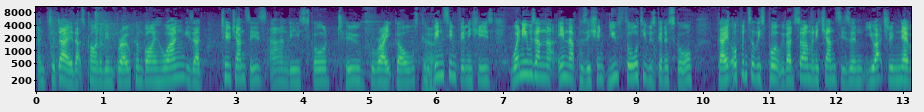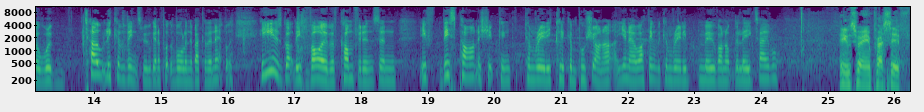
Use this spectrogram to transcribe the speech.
and today that's kind of been broken by Hwang. He's had two chances and he's scored two great goals, Yeah. convincing finishes. When he was in that, in that position, you thought he was going to score. Okay, up until this point, we've had so many chances, and you actually never were totally convinced we were going to put the ball in the back of the net. But he has got this vibe of confidence, and if this partnership can can really click and push on, you know, I think we can really move on up the league table. He was very impressive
